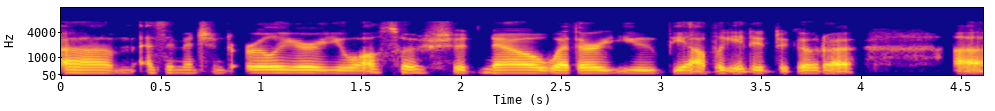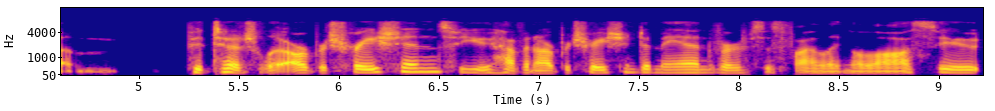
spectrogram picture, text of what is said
Um, as I mentioned earlier, you also should know whether you'd be obligated to go to um, potentially arbitration. So you have an arbitration demand versus filing a lawsuit.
